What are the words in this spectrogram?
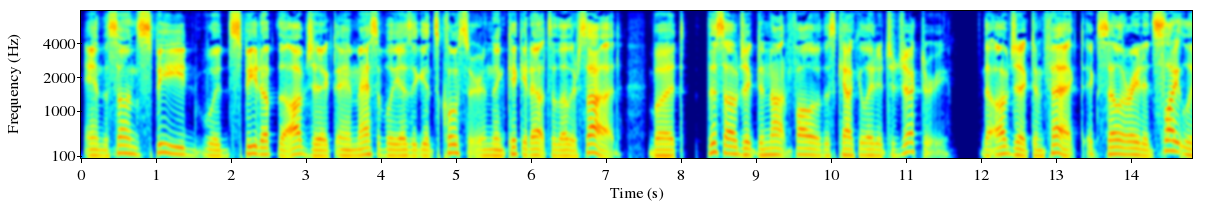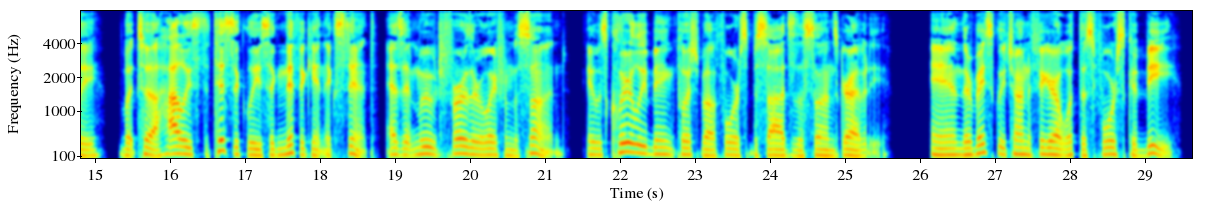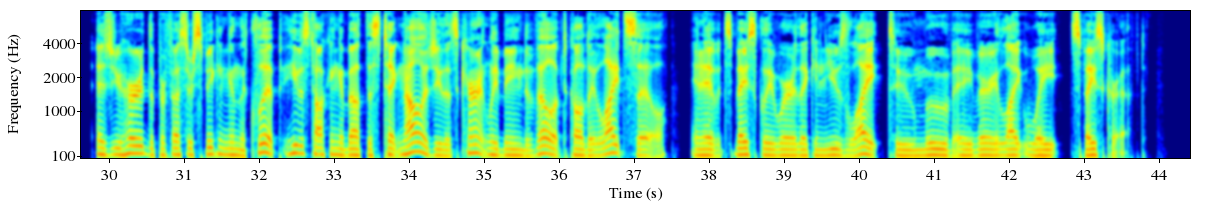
And the sun's speed would speed up the object and massively as it gets closer and then kick it out to the other side. But this object did not follow this calculated trajectory. The object, in fact, accelerated slightly, but to a highly statistically significant extent as it moved further away from the sun. It was clearly being pushed by a force besides the sun's gravity. And they're basically trying to figure out what this force could be. As you heard the professor speaking in the clip, he was talking about this technology that's currently being developed called a light sail. And it's basically where they can use light to move a very lightweight spacecraft.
